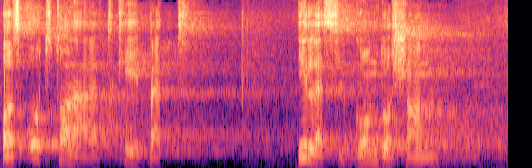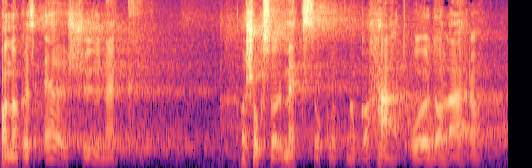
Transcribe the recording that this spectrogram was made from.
az ott talált képet illesszük gondosan annak az elsőnek, a sokszor megszokottnak a hát oldalára.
